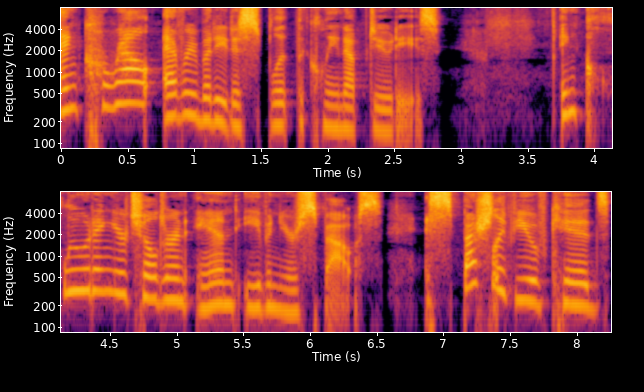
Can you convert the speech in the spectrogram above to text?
And corral everybody to split the cleanup duties including your children and even your spouse. Especially if you have kids,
